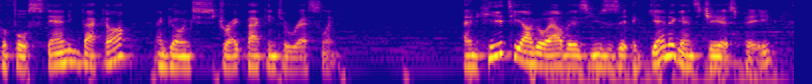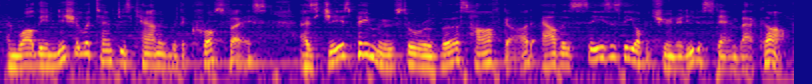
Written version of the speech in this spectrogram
before standing back up and going straight back into wrestling. And here Thiago Alves uses it again against GSP, and while the initial attempt is countered with a crossface, as GSP moves to a reverse half guard, Alves seizes the opportunity to stand back up.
